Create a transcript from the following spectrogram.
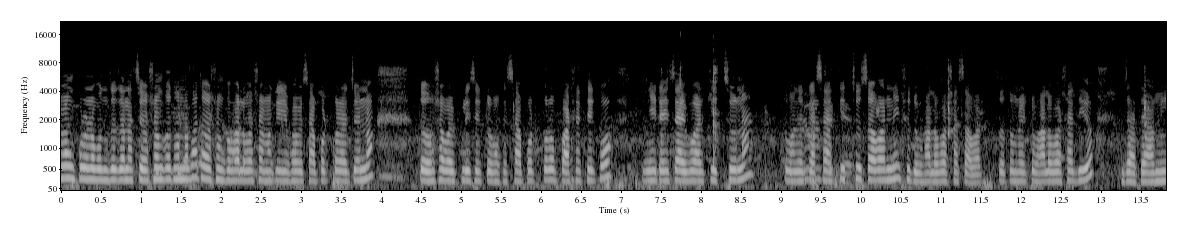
এবং পুরনো বন্ধুদের জানাচ্ছি অসংখ্য ধন্যবাদ, অসংখ্য ভালোবাসা আমাকে এভাবে সাপোর্ট করার জন্য। তো সবাই প্লিজ একটু আমাকে সাপোর্ট করো, পাশে থেকো। এটাই চাইব আর কিচ্ছু না। তোমাদের কাছে আর কিচ্ছু চাওয়ার নেই শুধু ভালোবাসা চাওয়ার। তো তোমরা একটু ভালোবাসা দিও যাতে আমি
